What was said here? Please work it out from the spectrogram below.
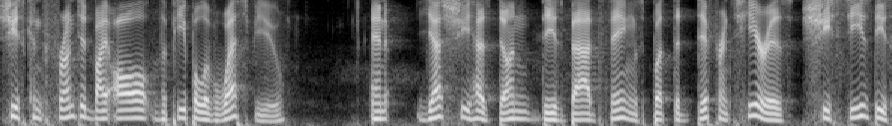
she's confronted by all the people of Westview. And yes, she has done these bad things, but the difference here is she sees these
